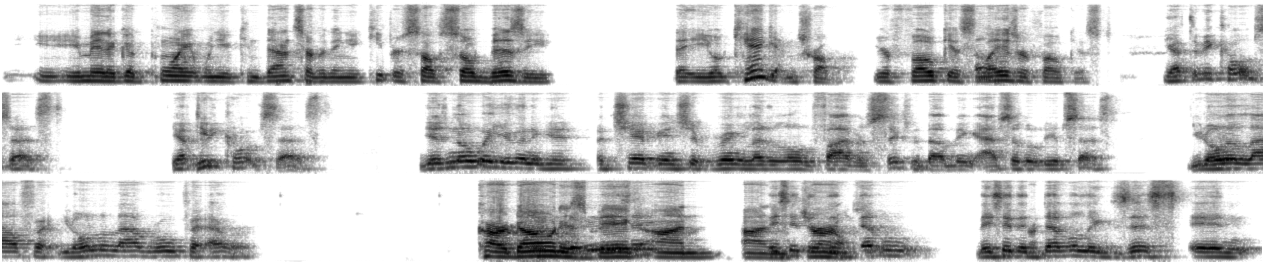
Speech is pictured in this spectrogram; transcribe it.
you made a good point when you condense everything. You keep yourself so busy that you can't get in trouble. You're focused, oh. laser focused. You have to become obsessed. You have to you, become obsessed. There's no way you're going to get a championship ring, let alone five or six, without being absolutely obsessed. You don't allow for you don't allow room for error. Cardone is big on on they say journals. The devil, they say the devil exists in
